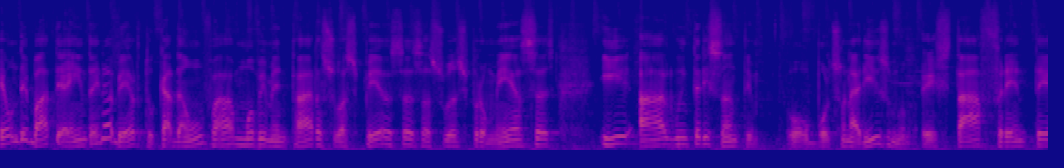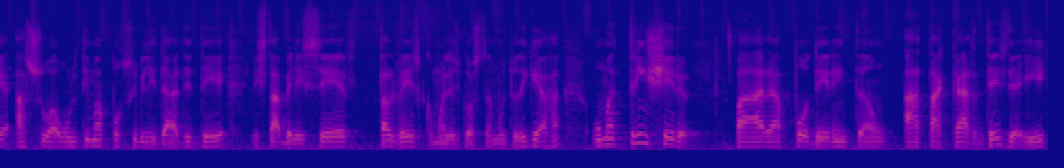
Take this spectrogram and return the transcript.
é um debate ainda em aberto. Cada um vai movimentar as suas peças, as suas promessas. E há algo interessante. O bolsonarismo está frente à sua última possibilidade de estabelecer, talvez, como eles gostam muito de guerra, uma trincheira para poder então atacar desde aí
